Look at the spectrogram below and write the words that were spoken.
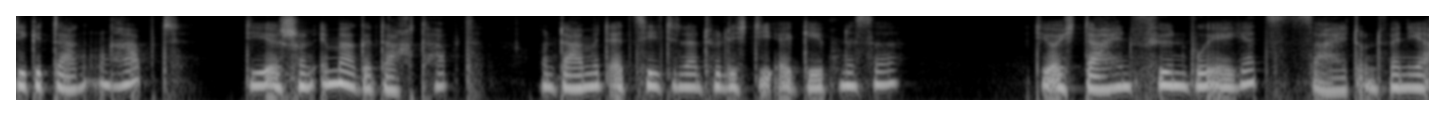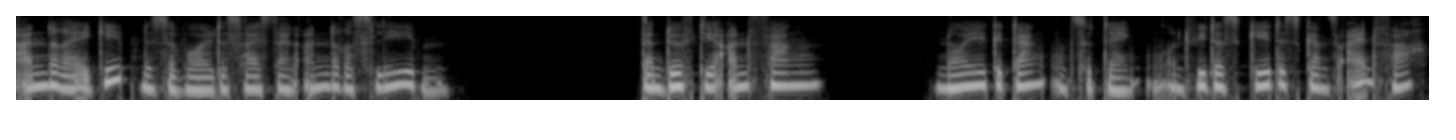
die Gedanken habt, die ihr schon immer gedacht habt, und damit erzielt ihr natürlich die Ergebnisse, die euch dahin führen, wo ihr jetzt seid. Und wenn ihr andere Ergebnisse wollt, das heißt ein anderes Leben, dann dürft ihr anfangen, neue Gedanken zu denken. Und wie das geht, ist ganz einfach.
